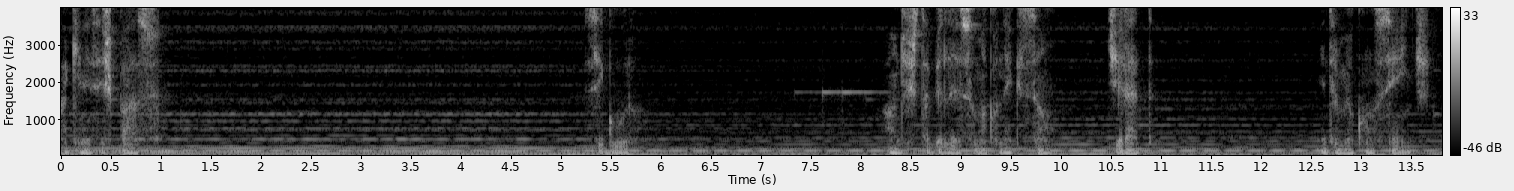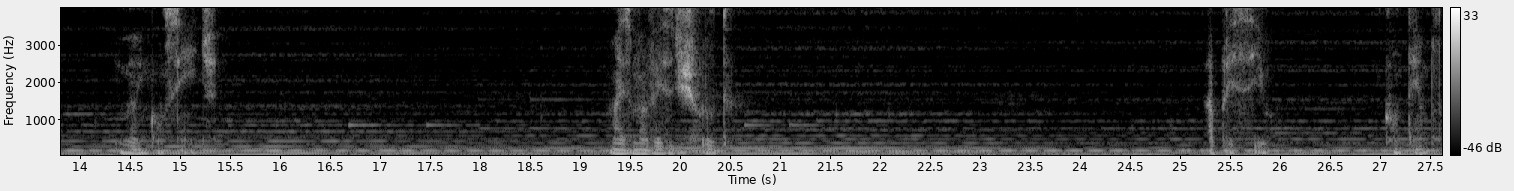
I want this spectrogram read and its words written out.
Aqui nesse espaço, seguro, onde estabeleço uma conexão direta entre o meu consciente e o meu inconsciente. Mais uma vez eu desfruto. Aprecio e contemplo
